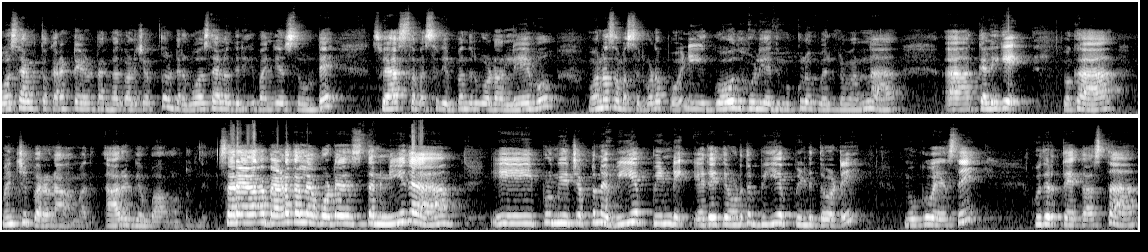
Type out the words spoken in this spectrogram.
గోశాలతో కనెక్ట్ అయి ఉంటాం కదా. వాళ్ళు చెప్తూ ఉంటారు గోశాలలో తిరిగి పనిచేస్తూ ఉంటే శ్వాస సమస్యలు ఇబ్బందులు కూడా లేవు. ఉన్న సమస్యలు కూడా పోయినాయి ఈ గోధుళి అది ముక్కులోకి వెళ్ళడం వలన కలిగే ఒక మంచి పరిణామం అది. ఆరోగ్యం బాగుంటుంది. సరే అలాగ బేడకల్లా కొట్టేసి దాని మీద ఈ ఇప్పుడు మీరు చెప్తున్న బియ్య పిండి ఏదైతే ఉంటుందో బియ్య పిండితోటి ముగ్గు వేసి కుదిరితే కాస్త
